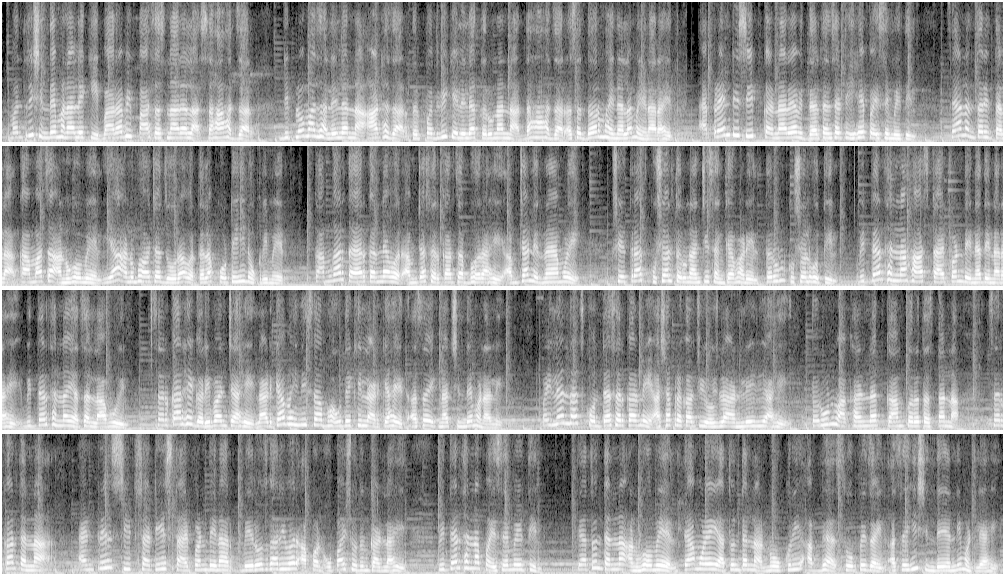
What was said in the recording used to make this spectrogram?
मंत्री शिंदे म्हणाले की बारावी पास असणाऱ्याला सहा हजार डिप्लोमा झालेल्यांना आठ हजार तर पदवी केलेल्या तरुणांना दहा हजार असं दर महिन्याला मिळणार आहेत. अप्रेंटिसशिप करणाऱ्या विद्यार्थ्यांसाठी हे पैसे मिळतील. त्यानंतर त्याला कामाचा अनुभव मिळेल. या अनुभवाच्या जोरावर त्याला कोठेही नोकरी मिळेल. कामगार तयार करण्यावर आमच्या सरकारचा भर आहे. आमच्या निर्णयामुळे क्षेत्रात कुशल तरुणांची संख्या वाढेल. तरुण कुशल होतील. विद्यार्थ्यांना हा स्टायपंड देण्यात येणार आहे. विद्यार्थ्यांना याचा लाभ होईल. सरकार हे गरिबांचे आहे. लाडक्या बहिणीसह भाऊ देखील लाडके आहेत असं एकनाथ शिंदे म्हणाले. पहिल्यांदाच कोणत्या सरकारने अशा प्रकारची योजना आणलेली आहे? तरुण वाखाण्यात काम करत असताना सरकार त्यांना अँट्रेन्सशिपसाठी स्टायपंड देणार बेरोजगारीवर आपण उपाय शोधून काढला आहे. विद्यार्थ्यांना पैसे मिळतील त्यातून त्यांना अनुभव मिळेल त्यामुळे यातून त्यांना नोकरी अभ्यास सोपे जाईल असेही शिंदे यांनी म्हटले आहे.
